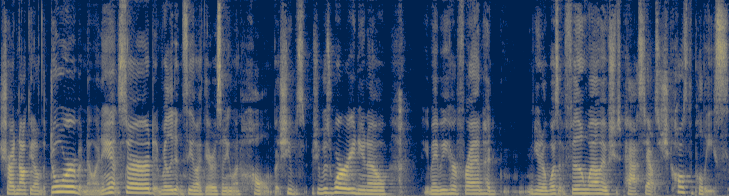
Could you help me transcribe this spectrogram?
She tried knocking on the door, but no one answered. It really didn't seem like there was anyone home, but she was she was worried, you know, maybe her friend had you know wasn't feeling well, maybe she was passed out. So she calls the police.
